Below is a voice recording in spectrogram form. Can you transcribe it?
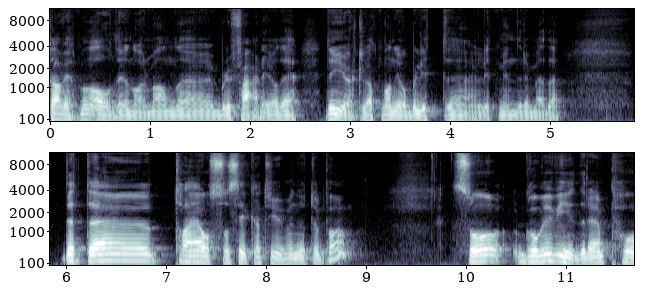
Da vet man aldri når man uh, blir ferdig, og det, det, gjør til at man jobber litt, uh, litt mindre med det. Dette tar jeg også ca. 20 minutter på. Så går vi videre på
